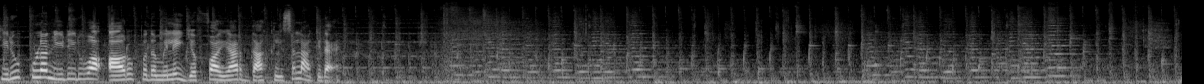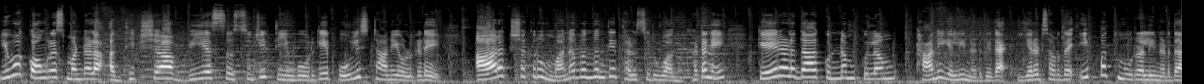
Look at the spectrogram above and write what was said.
ಕಿರುಕುಳ ನೀಡಿರುವ ಆರೋಪದ ಮೇಲೆ ಎಫ್ಐಆರ್ ದಾಖಲಿಸಲಾಗಿದೆ. ಯುವ ಕಾಂಗ್ರೆಸ್ ಮಂಡಳ ಅಧ್ಯಕ್ಷ ವಿಎಸ್ ಸುಜಿತ್ ಎಂಬುವರಿಗೆ ಪೊಲೀಸ್ ಠಾಣೆಯೊಳಗಡೆ ಆರಕ್ಷಕರು ಮನಬಂದಂತೆ ಥಳಿಸಿರುವ ಘಟನೆ ಕೇರಳದ ಕುನ್ನಂಕುಲಂ ಠಾಣೆಯಲ್ಲಿ ನಡೆದಿದೆ. ಎರಡ್ ಸಾವಿರದ ಇಪ್ಪತ್ತ್ ಮೂರರಲ್ಲಿ ನಡೆದ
